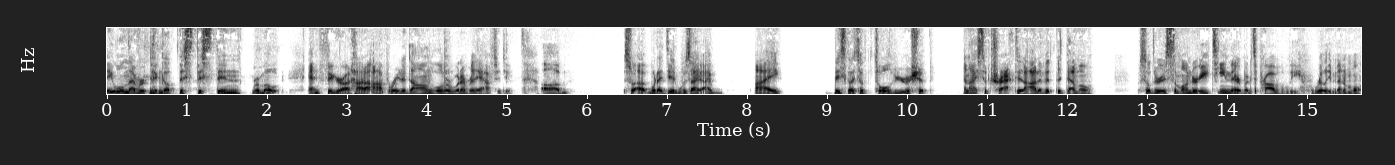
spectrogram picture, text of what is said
They will never pick up this this thin remote and figure out how to operate a dongle or whatever they have to do. Um, so uh, what I did was I, I I basically I took the total viewership and I subtracted out of it the demo. So there is some under 18 there, but it's probably really minimal.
